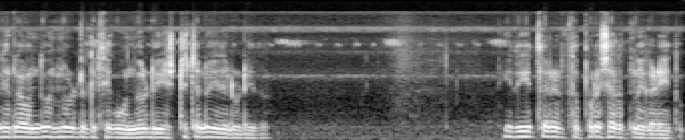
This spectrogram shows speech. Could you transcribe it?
ಇದೆಲ್ಲ ಒಂದು ನೋಡಲಿಕ್ಕೆ ಸಿಗ್ಬೋದು ನೋಡಿ ಎಷ್ಟು ಚೆನ್ನಾಗಿದೆ ನೋಡಿ ಇದು. ಇದು ಈ ಥರ ಇರ್ತದೆ ಪುರುಷರತ್ನ ಗಿಡ ಇದು.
